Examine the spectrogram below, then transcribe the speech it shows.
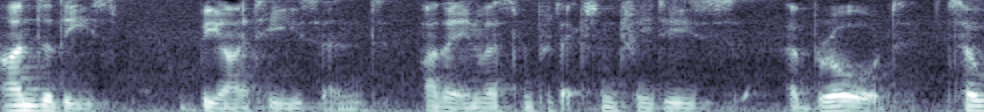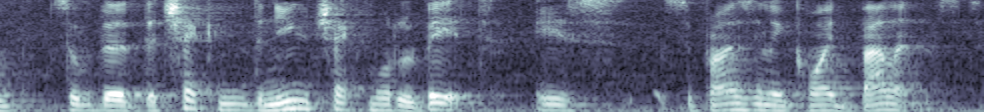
under these BITs and other investment protection treaties abroad. So, so the, the Czech, the new Czech model BIT is surprisingly quite balanced.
